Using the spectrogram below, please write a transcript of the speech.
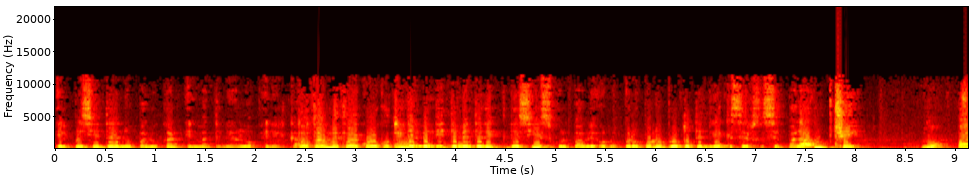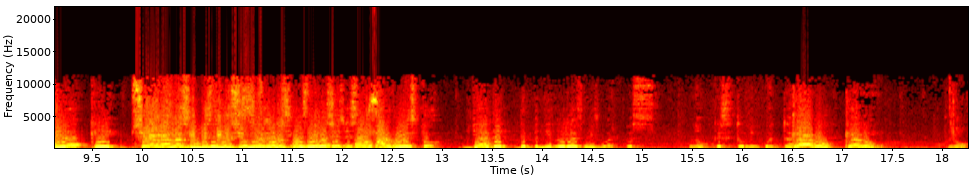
el presidente de Nopalucan en mantenerlo en el cargo. Totalmente de acuerdo contigo. Independientemente de, si es culpable o no, pero por lo pronto tendría que ser separado. Sí. ¿No? Para que se hagan las investigaciones correspondientes, por supuesto. Ya dependiendo de las mismas, pues, ¿no? Que se tome en cuenta. Claro, claro. Eh, ¿No?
